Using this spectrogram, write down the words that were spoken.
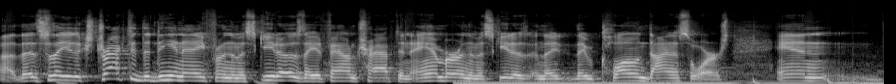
uh, that, so they extracted the DNA from the mosquitoes they had found trapped in amber and the mosquitoes, and they, they cloned dinosaurs. And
